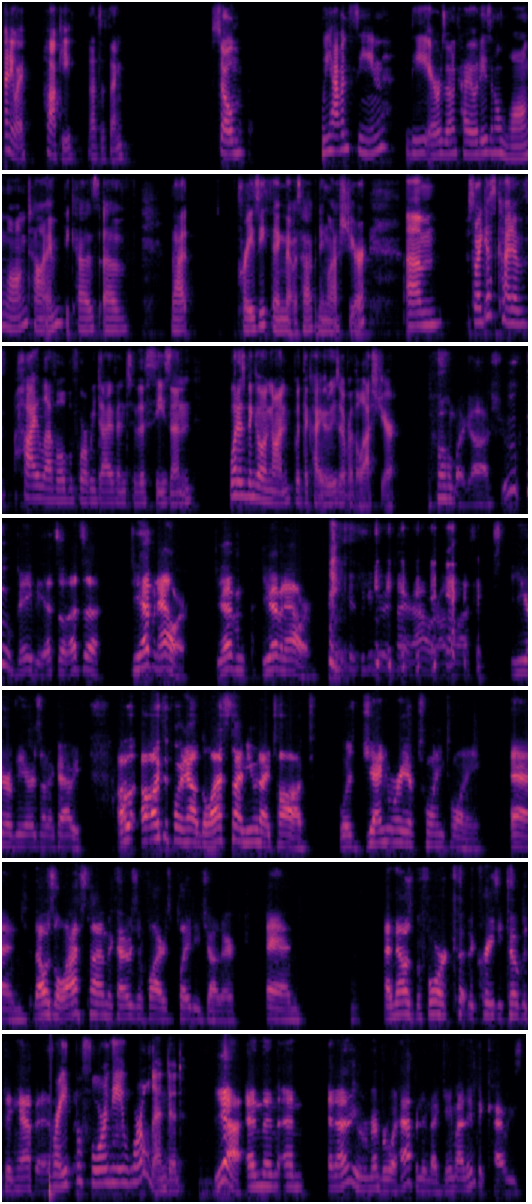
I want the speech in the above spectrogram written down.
Anyway, hockey. That's a thing. So we haven't seen the Arizona Coyotes in a long, long time because of that crazy thing that was happening last year. Um, so I guess kind of high level before we dive into this season, what has been going on with the Coyotes over the last year? Oh my gosh, ooh baby, that's a that's a. Do you have an hour? You have an you have an hour? We could, we could do an entire hour on the last year of the Arizona Coyotes. I, I like to point out the last time you and I talked was January of 2020, and that was the last time the Coyotes and Flyers played each other, and and that was before co- the crazy COVID thing happened. Right before the world ended. Yeah, and then and and I don't even remember what happened in that game. I think the Coyotes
